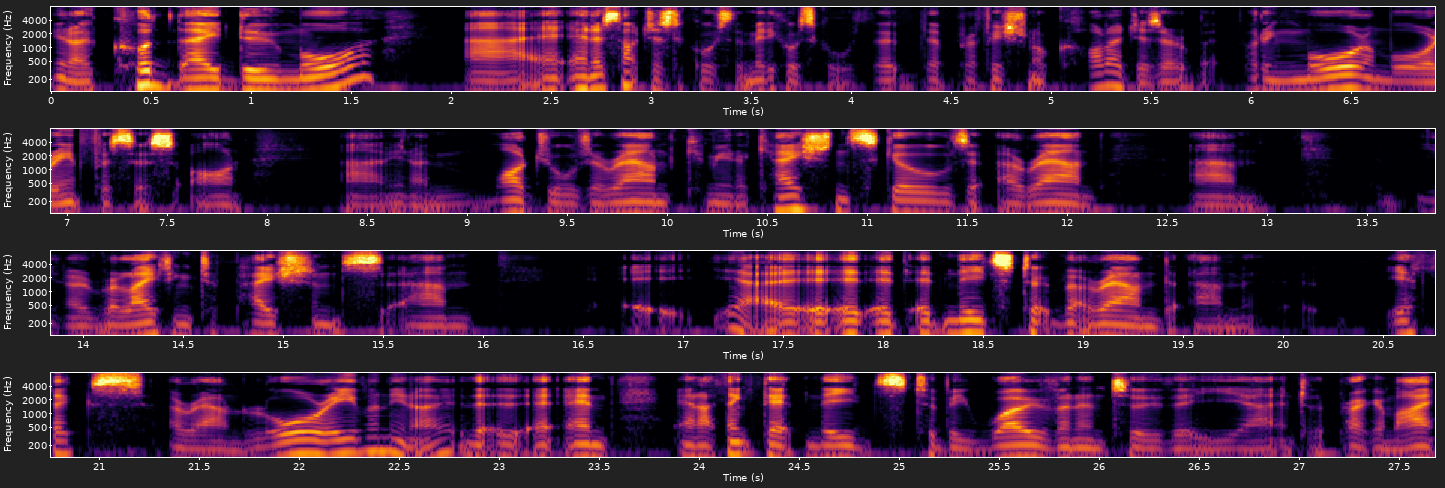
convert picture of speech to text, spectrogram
you know could they do more? Uh, and it's not just, of course, the medical schools. The, the professional colleges are putting more and more emphasis on uh, you know, modules around communication skills, around, um, you know, relating to patients. Um, yeah, it, it, it needs to around um, ethics, around law, even you know, and and I think that needs to be woven into the uh, into the program. I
